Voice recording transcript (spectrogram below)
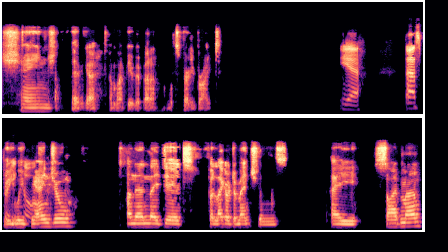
change. There we go. That might be a bit better. It looks very bright. Yeah, that's The pretty Weeping cool. Angel, and then they did for Lego Dimensions a Cyberman,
